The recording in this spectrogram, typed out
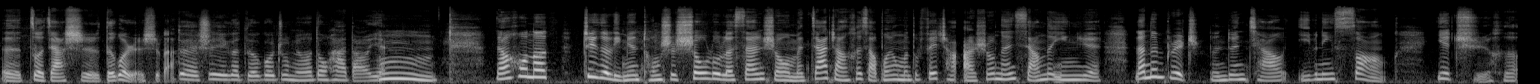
呃作家是德国人，是吧？对，是一个德国著名的动画导演。嗯，然后呢，这个里面同时收录了三首我们家长和小朋友们都非常耳熟能详的音乐，《London Bridge》伦敦桥，《Evening Song》夜曲和《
